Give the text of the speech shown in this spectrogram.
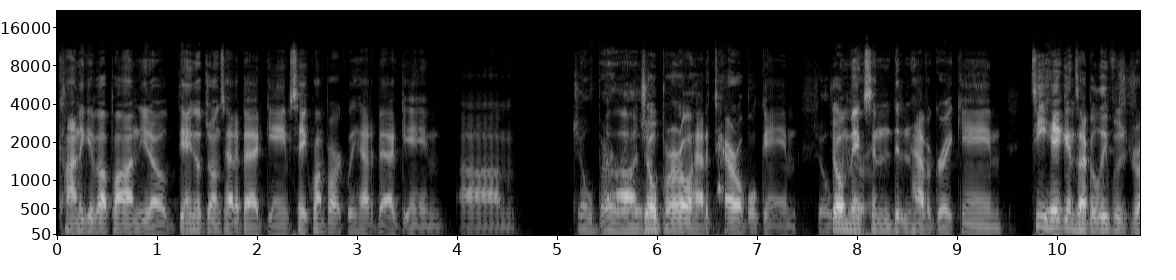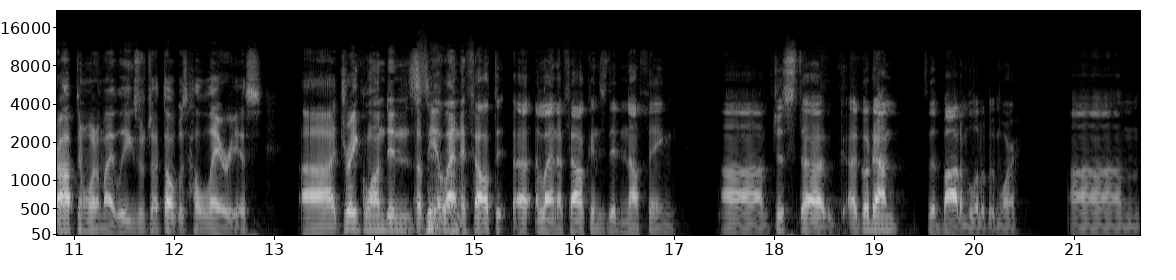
kind of give up on. You know, Daniel Jones had a bad game. Saquon Barkley had a bad game. Um, Joe Burrow. uh, Joe Burrow had a terrible game. Joe Burrow. Mixon didn't have a great game. Tee Higgins, I believe, was dropped in one of my leagues, which I thought was hilarious. Uh, Drake London of the Atlanta, Fal- uh, Atlanta Falcons did nothing. Um, just uh, uh, go down to the bottom a little bit more. Um,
